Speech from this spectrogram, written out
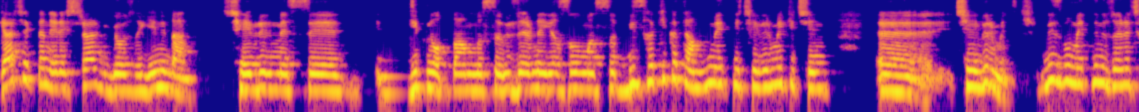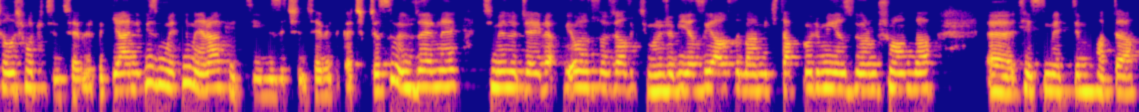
gerçekten eleştirel bir gözle yeniden çevrilmesi, dipnotlanması, üzerine yazılması. Biz hakikaten bu metni çevirmek için e, çevirmedik. Biz bu metnin üzerine çalışmak için çevirdik. Yani biz bu metni merak ettiğimiz için çevirdik açıkçası ve üzerine Çimen Hoca ile bir ön söz yazdık. Çimen Hoca bir yazı yazdı. Ben bir kitap bölümü yazıyorum şu anda e, teslim ettim hatta.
